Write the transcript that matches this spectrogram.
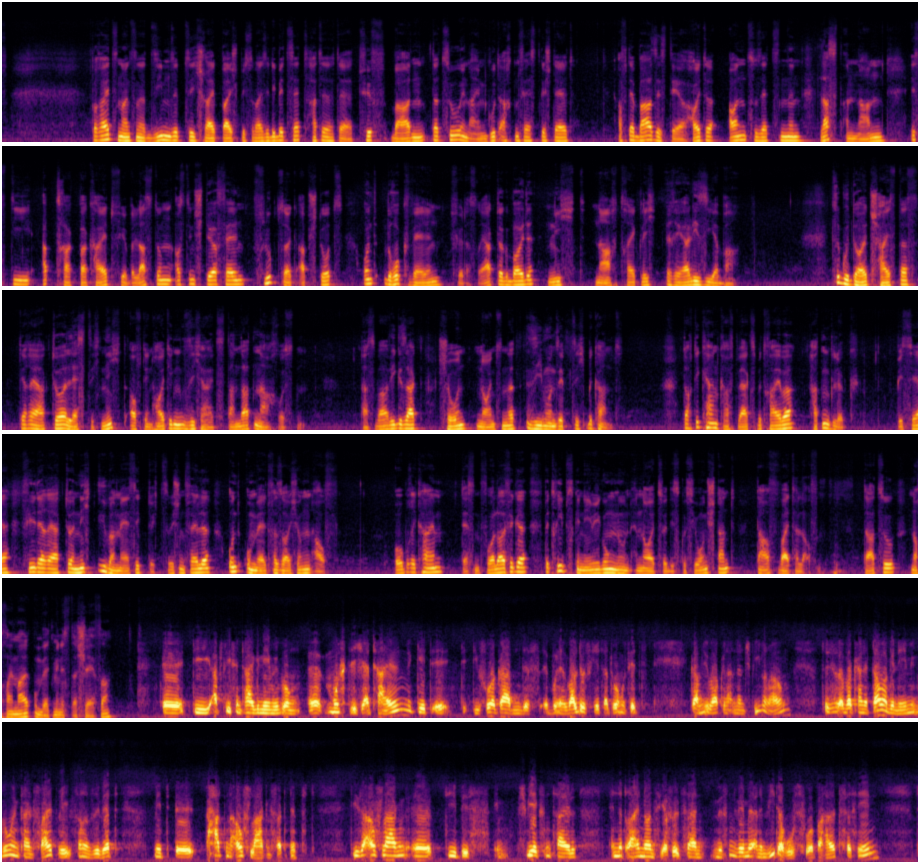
Bereits 1977, schreibt beispielsweise die BZ, hatte der TÜV Baden dazu in einem Gutachten festgestellt auf der Basis der heute anzusetzenden Lastannahmen ist die Abtragbarkeit für Belastungen aus den Störfällen Flugzeugabsturz und Druckwellen für das Reaktorgebäude nicht nachträglich realisierbar. Zu gut Deutsch heißt das, der Reaktor lässt sich nicht auf den heutigen Sicherheitsstandard nachrüsten. Das war wie gesagt schon 1977 bekannt doch die Kernkraftwerksbetreiber hatten Glück. Bisher fiel der Reaktor nicht übermäßig durch Zwischenfälle und Umweltverseuchungen auf. Obrigheim, dessen vorläufige Betriebsgenehmigung nun erneut zur Diskussion stand, darf weiterlaufen. Dazu noch einmal Umweltminister Schäfer. Äh, die abschließende Teilgenehmigung äh, musste ich erteilen. Äh, die Vorgaben des Bundeswaldungsgerichts Atomgesetz gaben überhaupt keinen anderen Spielraum. Das ist aber keine Dauergenehmigung und kein Freibrief, sondern sie wird mit äh, harten Auflagen verknüpft. Diese Auflagen, äh, die bis im schwierigsten Teil Ende 93 erfüllt sein müssen, werden mit einem Widerrufsvorbehalt versehen.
